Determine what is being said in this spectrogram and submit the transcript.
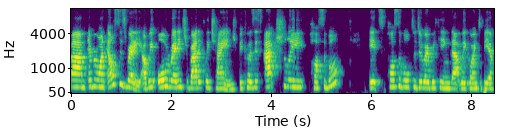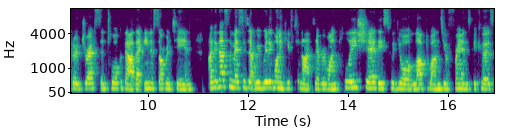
um, everyone else is ready, are we all ready to radically change? Because it's actually possible. It's possible to do everything that we're going to be able to address and talk about that inner sovereignty. And I think that's the message that we really want to give tonight to everyone. Please share this with your loved ones, your friends, because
